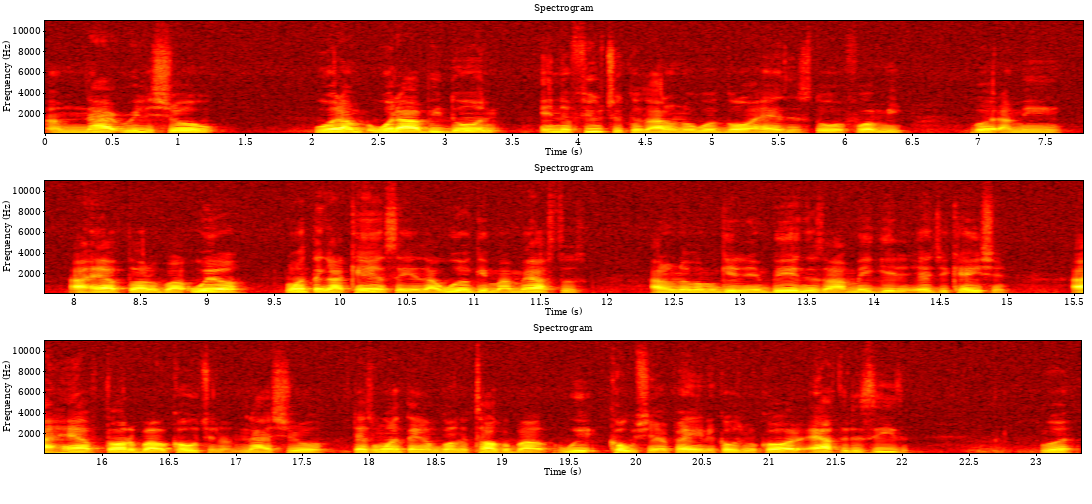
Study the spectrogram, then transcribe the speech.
I'm not really sure what I'm what I'll be doing in the future because I don't know what God has in store for me. But I mean, I have thought about. Well, one thing I can say is I will get my master's. I don't know if I'm gonna get it in business or I may get it in education. I have thought about coaching. I'm not sure. That's one thing I'm going to talk about with Coach Champagne and Coach McCarter after the season. But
